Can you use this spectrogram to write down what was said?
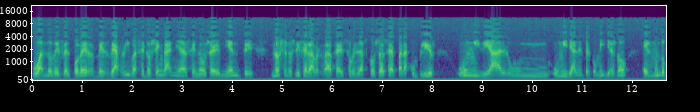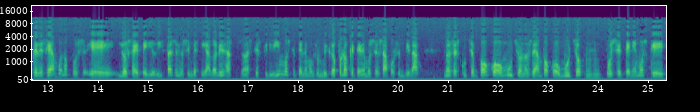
cuando desde el poder, desde arriba, se nos engaña, se nos miente, no se nos dice la verdad sobre las cosas para cumplir un ideal, un, un ideal entre comillas, ¿no? El mundo que desean, bueno, pues eh, los eh, periodistas y los investigadores, las personas que escribimos, que tenemos un micrófono, que tenemos esa posibilidad, nos escuchen poco o mucho, nos lean poco o mucho, pues eh, tenemos que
